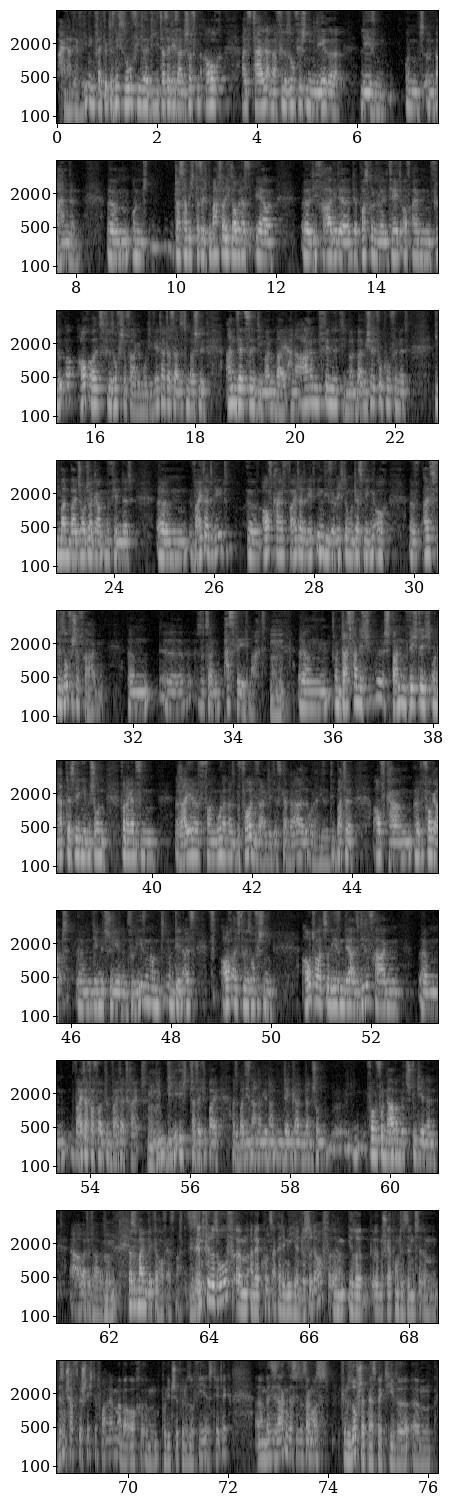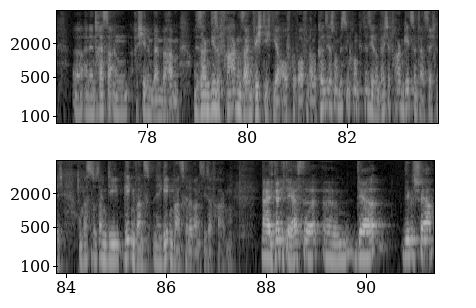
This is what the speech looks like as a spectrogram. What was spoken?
einer der wenigen, vielleicht gibt es nicht so viele, die tatsächlich seine Schriften auch als Teil einer philosophischen Lehre lesen und, und behandeln. Ähm, und das habe ich tatsächlich gemacht, weil ich glaube, dass er äh, die Frage der, der Postkolonialität auf einem, auch als philosophische Frage motiviert hat, dass er also zum Beispiel Ansätze, die man bei Hannah Arendt findet, die man bei Michel Foucault findet, die man bei Georgia Gampen findet, ähm, weiterdreht, äh, aufgreift, weiterdreht in diese Richtung und deswegen auch äh, als philosophische Fragen ähm, sozusagen passfähig macht. Mhm. Ähm, und das fand ich spannend, wichtig und hat deswegen eben schon von der ganzen Reihe von Monaten, also bevor dieser eigentliche Skandal oder diese Debatte aufkam, äh, vorgehabt, ähm, den Mitstudierenden zu lesen und, und den als, auch als philosophischen Autor zu lesen, der also diese Fragen ähm, weiterverfolgt und weitertreibt, mhm. die, die, ich tatsächlich bei, also bei diesen anderen genannten Denkern dann schon äh, vorgefunden habe, mit Studierenden erarbeitet habe. So. Mhm. Das ist mein Blick darauf erstmal. Sie sind Philosoph ähm, an der Kunstakademie hier in Düsseldorf. Ähm, ja. Ihre ähm, Schwerpunkte sind ähm, Wissenschaftsgeschichte vor allem, aber auch ähm, politische Philosophie, Ästhetik. wenn Sie sagen, dass Sie sozusagen aus philosophischer Perspektive ein Interesse an Achille Mbembe haben. Und Sie sagen, diese Fragen seien wichtig, die er aufgeworfen habe. Können Sie das noch ein bisschen konkretisieren? Um welche Fragen geht es denn tatsächlich? Und was ist sozusagen die, Gegenwarts, die Gegenwartsrelevanz dieser Fragen? Na, ich bin nicht der Erste, ähm, der, dem es schwer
